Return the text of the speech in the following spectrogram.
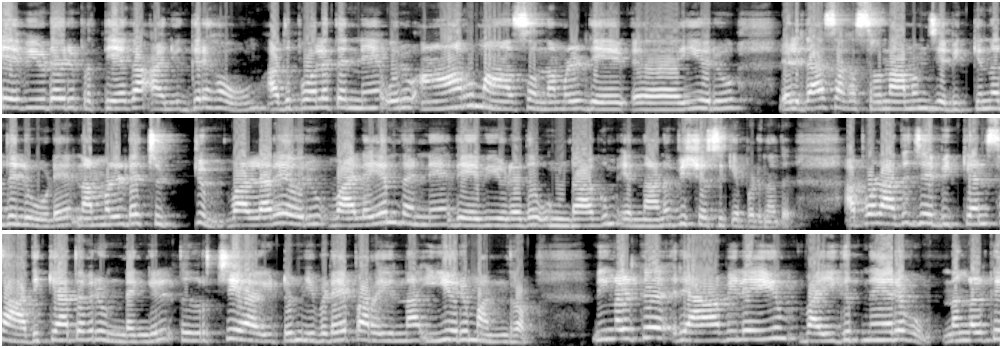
ദേവിയുടെ ഒരു പ്രത്യേക അനുഗ്രഹവും അതുപോലെ തന്നെ ഒരു ആറു മാസം നമ്മൾ ഈ ഒരു ലളിതാ സഹസ്രനാമം ജപിക്കുന്നതിലൂടെ നമ്മളുടെ ചുറ്റും വളരെ ഒരു വലയം തന്നെ ദേവിയുടേത് ഉണ്ടാകും എന്നാണ് വിശ്വസിക്കപ്പെടുന്നത്. അപ്പോൾ അത് ജപിക്കാൻ സാധിക്കാത്തവരുണ്ടെങ്കിൽ തീർച്ചയായിട്ടും ഇവിടെ പറയുന്ന ഈ ഒരു മന്ത്രം നിങ്ങൾക്ക് രാവിലെയും വൈകുന്നേരവും നിങ്ങൾക്ക്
